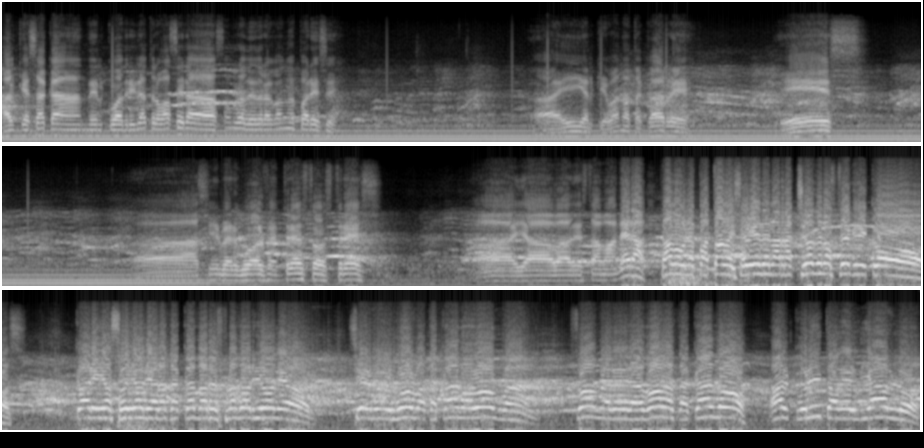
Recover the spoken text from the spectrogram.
Al que sacan del cuadrilátero va a ser a Sombra de Dragón, me parece. Ahí el que van a atacar eh, es a Silver Wolf entre estos tres. Allá va de esta manera. La doble patada y se viene la reacción de los técnicos. Cariñoso Junior atacando a Resplandor Junior. Silver Wolf atacando a Dogman. Sombra de Dragón atacando al curita del diablo.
